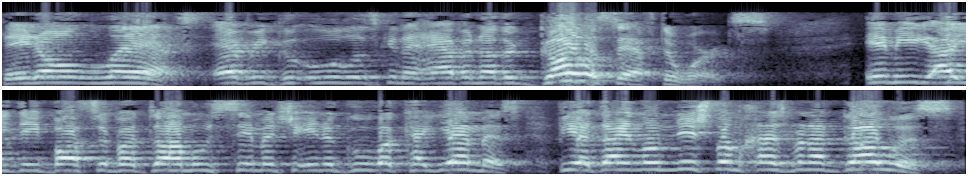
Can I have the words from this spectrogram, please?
They don't last. Every geula is going to have another gullus afterwards. Imi ayidei basar vadamu simen she'ena gula kayemes. V'yadayin lo nishlam chesman ha-gullus.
